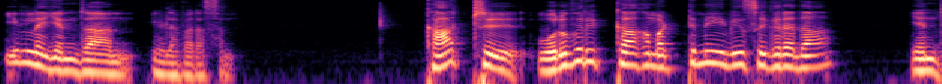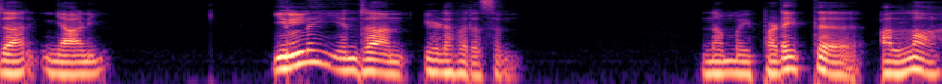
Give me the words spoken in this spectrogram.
இல்லை என்றான் இளவரசன். காற்று ஒருவருக்காக மட்டுமே வீசுகிறதா? என்றார் ஞானி. இல்லை என்றான் இளவரசன். நம்மை படைத்த அல்லாஹ்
